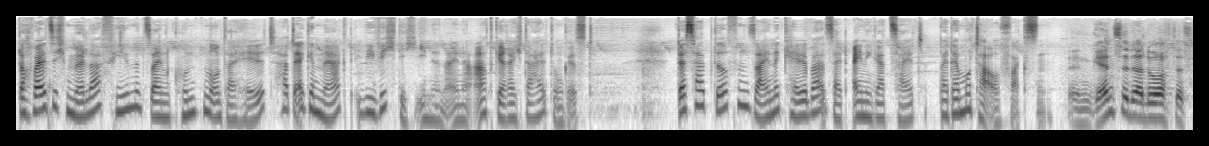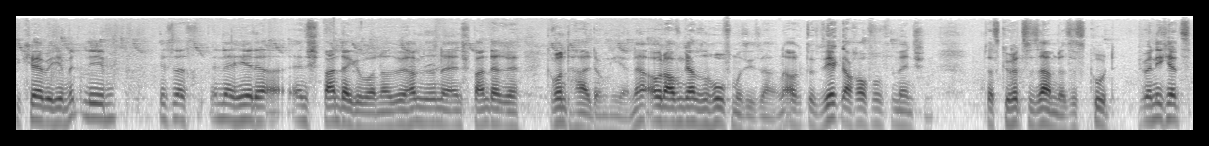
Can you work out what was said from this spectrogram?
Doch weil sich Möller viel mit seinen Kunden unterhält, hat er gemerkt, wie wichtig ihnen eine artgerechte Haltung ist. Deshalb dürfen seine Kälber seit einiger Zeit bei der Mutter aufwachsen. In Gänze dadurch, dass die Kälber hier mitleben, ist das in der entspannter geworden. Also wir haben so eine entspanntere Grundhaltung hier. Ne? Oder auf dem ganzen Hof, muss ich sagen. Auch, das wirkt auch auf uns Menschen. Das gehört zusammen, das ist gut. Wenn ich jetzt,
